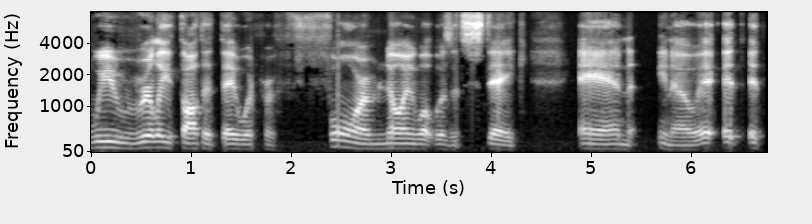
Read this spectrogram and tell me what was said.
we really thought that they would perform, knowing what was at stake, and you know, it, it, it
